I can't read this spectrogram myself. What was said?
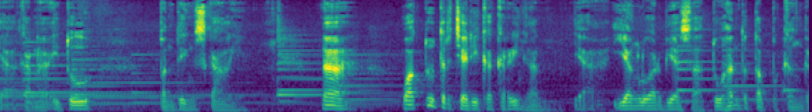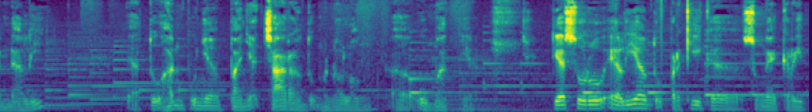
ya karena itu penting sekali. Nah, waktu terjadi kekeringan ya yang luar biasa, Tuhan tetap pegang kendali. Ya, Tuhan punya banyak cara untuk menolong uh, umatnya. Dia suruh Elia untuk pergi ke Sungai Kerit.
